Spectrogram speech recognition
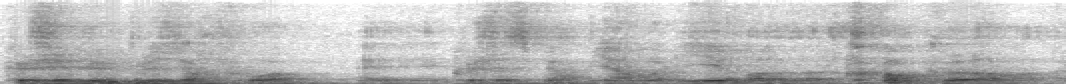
que j'ai lu plusieurs fois et que j'espère bien relire encore.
